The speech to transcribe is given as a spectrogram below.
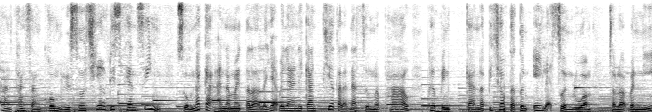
ห่างทางสังคมหรือ Social Distancing สวมหน้ากากอนามัยตลอดระยะเวลาในการเที่ยวตลาดนัดสวนมะพร้าว เพื่อเป็นการรับผิดชอบต่อตนเองและส่วนรวมสำหรับวันนี้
